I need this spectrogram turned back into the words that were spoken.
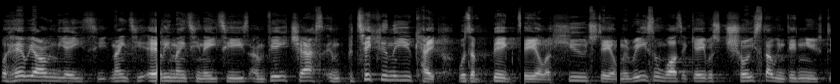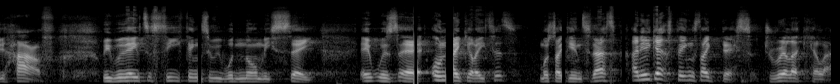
Well, here we are in the 80, 90, early 1980s, and VHS, in particular in the UK, was a big deal, a huge deal. And the reason was it gave us choice that we didn't used to have. We were able to see things that we wouldn't normally see. It was uh, unregulated, much like the internet, and you get things like this, Driller Killer.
